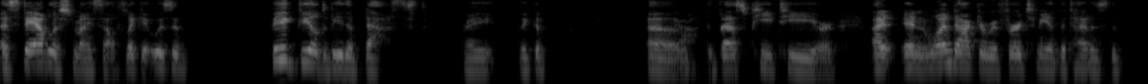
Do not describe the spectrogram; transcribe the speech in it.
established myself. Like it was a big deal to be the best, right? Like the Yeah. the best PT, or I, and one doctor referred to me at the time as the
